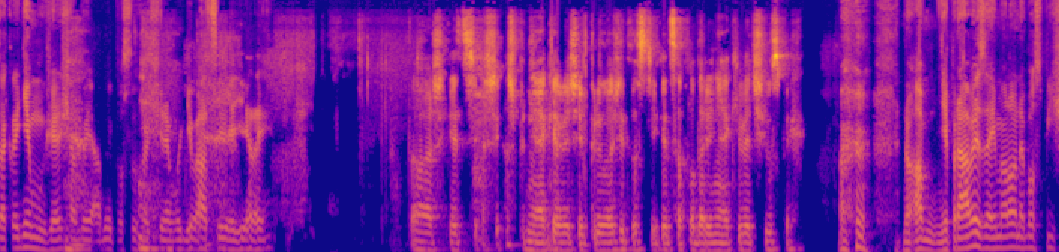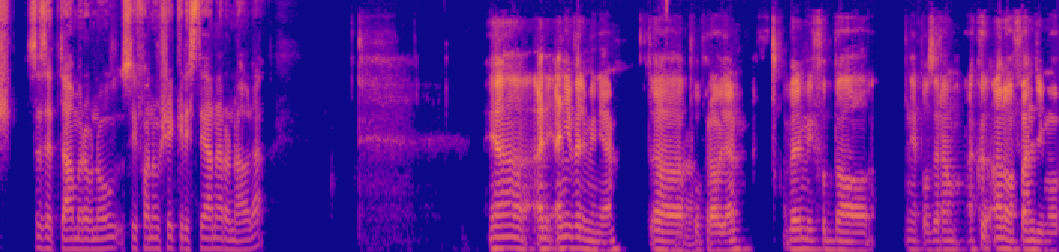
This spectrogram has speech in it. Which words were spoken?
tak klidně můžeš, aby, aby posluchači nebo diváci věděli. To až, keď, až, až pri nejakej väčšej príležitosti, keď sa podarí nejaký väčší úspech. no a mě právě zajímalo, nebo spíš se zeptám rovnou, si fanoušek Cristiana Ronalda? Ja ani, ani veľmi nie, uh, popravde. Veľmi futbal nepozerám. Ako, áno, fandím mu,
